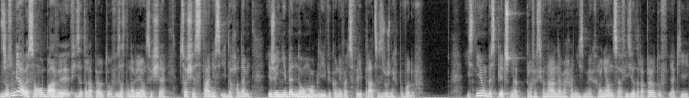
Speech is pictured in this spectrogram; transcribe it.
Zrozumiałe są obawy fizjoterapeutów zastanawiających się, co się stanie z ich dochodem, jeżeli nie będą mogli wykonywać swojej pracy z różnych powodów. Istnieją bezpieczne, profesjonalne mechanizmy chroniące fizjoterapeutów, jak i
